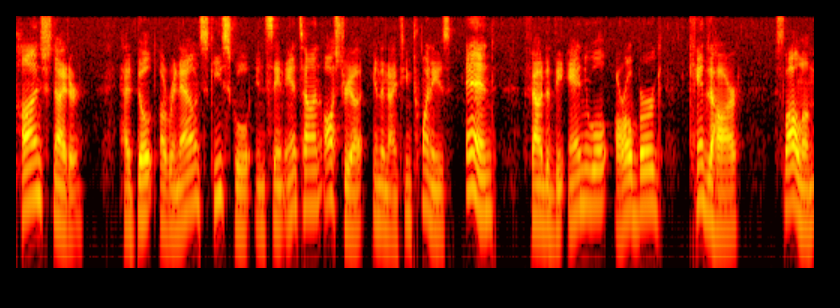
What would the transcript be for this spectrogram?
Hans Schneider had built a renowned ski school in St. Anton, Austria in the 1920s and founded the annual Arlberg Kandahar slalom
